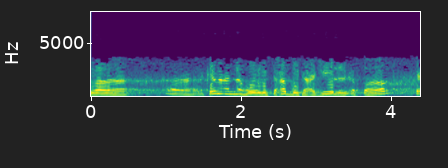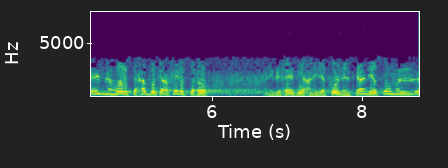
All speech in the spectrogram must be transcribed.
وكما أنه يستحب تعجيل الإفطار فإنه يستحب تأخير السحور. يعني بحيث يعني يكون الإنسان يصوم ال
